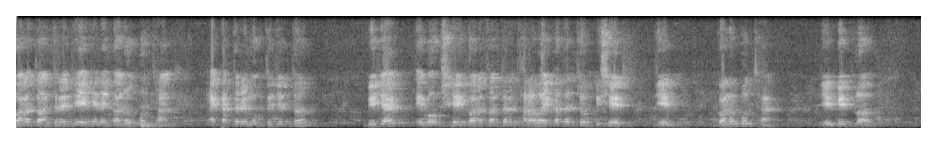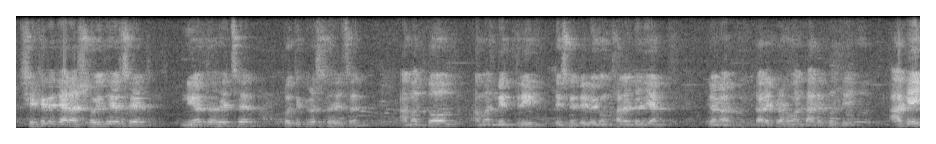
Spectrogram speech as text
গণতন্ত্রের যে এখানে গণ অভ্যুত্থান একাত্তরের মুক্তিযুদ্ধ, বিজয় এবং সেই গণতন্ত্রের ধারাবাহিকতা চব্বিশের যে গণঅভ্যুত্থান, যে বিপ্লব, সেখানে যারা শহীদ হয়েছে, নিহত হয়েছেন ক্ষতিগ্রস্ত হয়েছেন আমার দল, আমার নেত্রী, দেশনেত্রী বেগম খালেদা জিয়া, জনাব তারেক রহমান তাদের প্রতি আগেই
